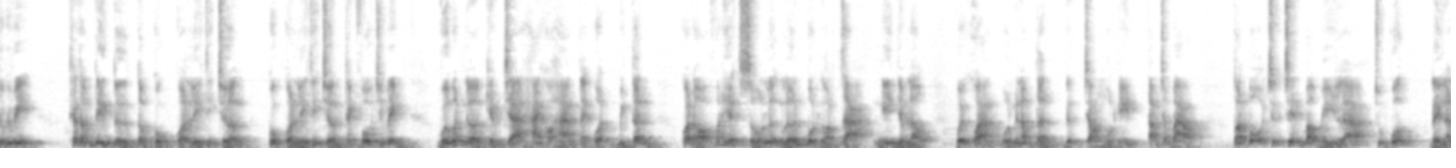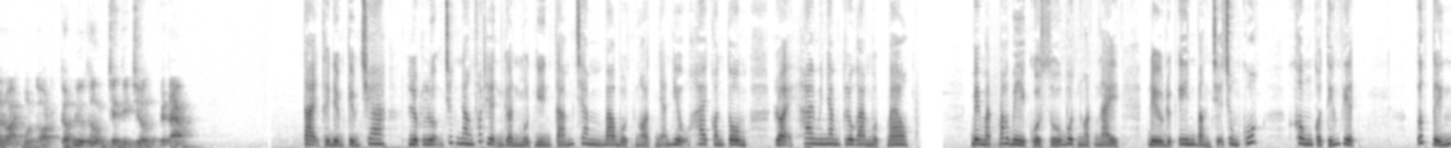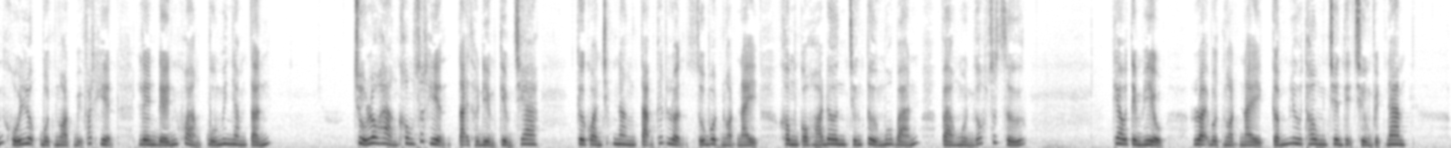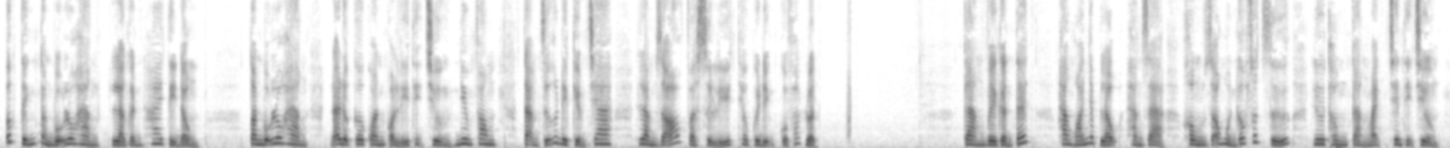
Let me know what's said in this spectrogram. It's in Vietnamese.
Thưa quý vị, theo thông tin từ Tổng cục Quản lý thị trường, Cục Quản lý thị trường Thành phố Hồ Chí Minh vừa bất ngờ kiểm tra hai kho hàng tại quận Bình Tân, qua đó phát hiện số lượng lớn bột ngọt giả nghi nhập lậu với khoảng 45 tấn đựng trong 1.800 bao. Toàn bộ chữ trên bao bì là Trung Quốc. Đây là loại bột ngọt cấm lưu thông trên thị trường Việt Nam. Tại thời điểm kiểm tra, lực lượng chức năng phát hiện gần 1.800 bao bột ngọt nhãn hiệu hai con tôm loại 25 kg một bao. Bề mặt bao bì của số bột ngọt này đều được in bằng chữ Trung Quốc, không có tiếng Việt. Ước tính khối lượng bột ngọt bị phát hiện lên đến khoảng 45 tấn. Chủ lô hàng không xuất hiện tại thời điểm kiểm tra, cơ quan chức năng tạm kết luận số bột ngọt này không có hóa đơn chứng từ mua bán và nguồn gốc xuất xứ. Theo tìm hiểu, loại bột ngọt này cấm lưu thông trên thị trường Việt Nam. Ước tính toàn bộ lô hàng là gần 2 tỷ đồng. Toàn bộ lô hàng đã được cơ quan quản lý thị trường niêm phong, tạm giữ để kiểm tra, làm rõ và xử lý theo quy định của pháp luật. Càng về gần Tết, hàng hóa nhập lậu, hàng giả không rõ nguồn gốc xuất xứ lưu thông càng mạnh trên thị trường –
